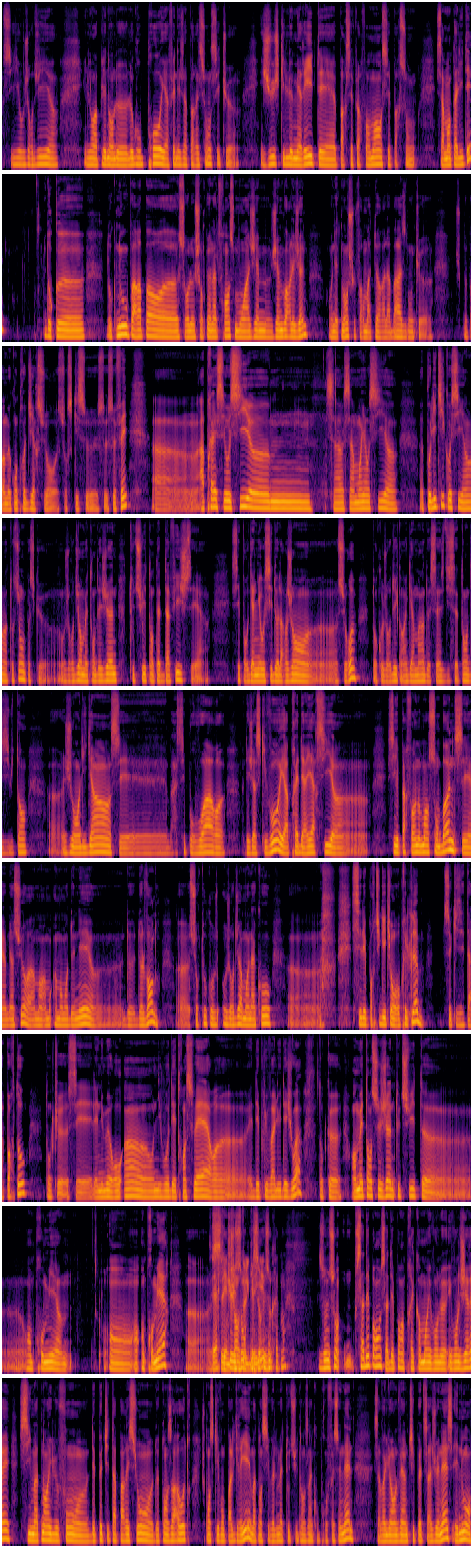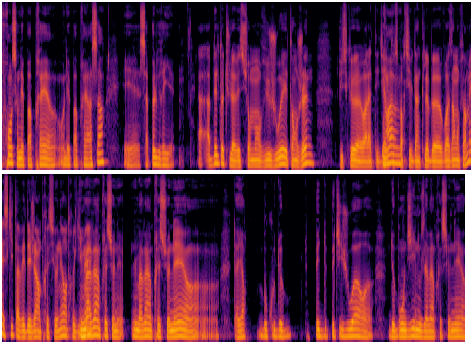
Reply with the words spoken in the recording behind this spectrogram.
Si aujourd'hui euh, ils l'ont appelé dans le, groupe pro et a fait des apparitions, c'est que il juge qu'il le mérite et par ses performances et par son, sa mentalité. Donc, euh, donc nous, par rapport sur le championnat de France, moi j'aime voir les jeunes. Honnêtement, je suis formateur à la base, donc je ne peux pas me contredire sur, sur ce qui se, se, fait. Euh, après, c'est aussi euh, c'est un, moyen aussi euh, politique aussi, hein, attention, parce qu'aujourd'hui, en mettant des jeunes tout de suite en tête d'affiche, c'est c'est pour gagner aussi de l'argent sur eux. Donc aujourd'hui, quand un gamin de 16, 17 ans, 18 ans joue en Ligue 1, c'est bah, pour voir déjà ce qu'il vaut. Et après, derrière, si si les performances sont bonnes, c'est bien sûr à un, moment donné euh, de, le vendre. Euh, surtout qu'aujourd'hui à Monaco, euh, c'est les Portugais qui ont repris le club, ceux qui étaient à Porto. Donc c'est les numéros 1 au niveau des transferts et des plus-values des joueurs. Donc en mettant ce jeune tout de suite en premier, en, première, c'est qu'il y a une chance de le griller concrètement? Ça dépend, ça dépend après comment ils vont le, ils vont le gérer. Si maintenant ils le font euh, des petites apparitions euh, de temps à autre, je pense qu'ils vont pas le griller. Maintenant, s'ils veulent le mettre tout de suite dans un groupe professionnel, ça va lui enlever un petit peu de sa jeunesse. Et nous, en France, on n'est pas prêt, euh, on n'est pas prêt à ça, et ça peut le griller. Ah, Abdel, toi, tu l'avais sûrement vu jouer étant jeune puisque voilà, tu es directeur sportif d'un club voisin Montfermé. Est-ce qu'il t'avait déjà impressionné, entre guillemets? Il m'avait impressionné. Il m'avait impressionné. D'ailleurs, beaucoup de, de petits joueurs euh, de Bondy nous avaient impressionnés euh,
